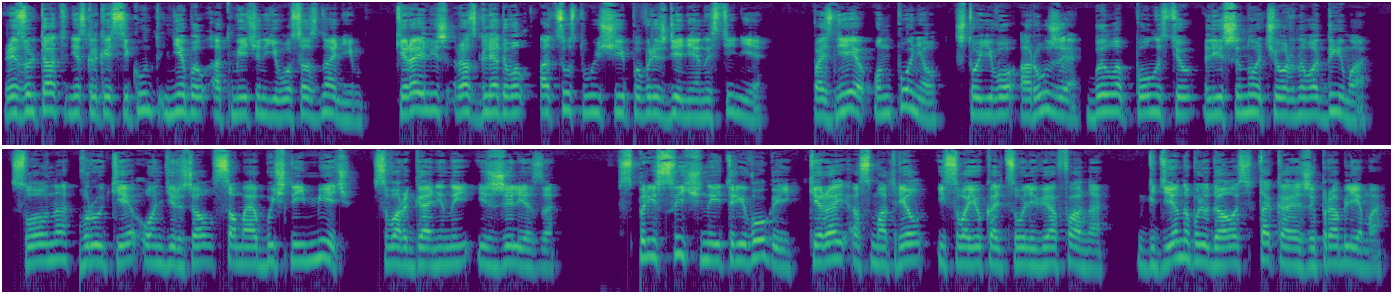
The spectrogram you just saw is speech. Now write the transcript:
Результат несколько секунд не был отмечен его сознанием. Кирай лишь разглядывал отсутствующие повреждения на стене. Позднее он понял, что его оружие было полностью лишено черного дыма, словно в руке он держал самый обычный меч, сварганенный из железа. С присыщенной тревогой Кирай осмотрел и свое кольцо Левиафана, где наблюдалась такая же проблема.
